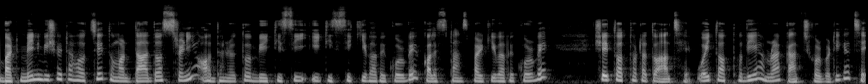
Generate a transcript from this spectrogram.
বাট মেন বিষয়টা হচ্ছে তোমার দ্বাদশ শ্রেণি অধ্যয়নরত বিটিসি ইটিসি কীভাবে করবে কলেজ ট্রান্সফার কীভাবে করবে, সেই তথ্যটা তো আছে। ওই তথ্য দিয়ে আমরা কাজ করব, ঠিক আছে?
